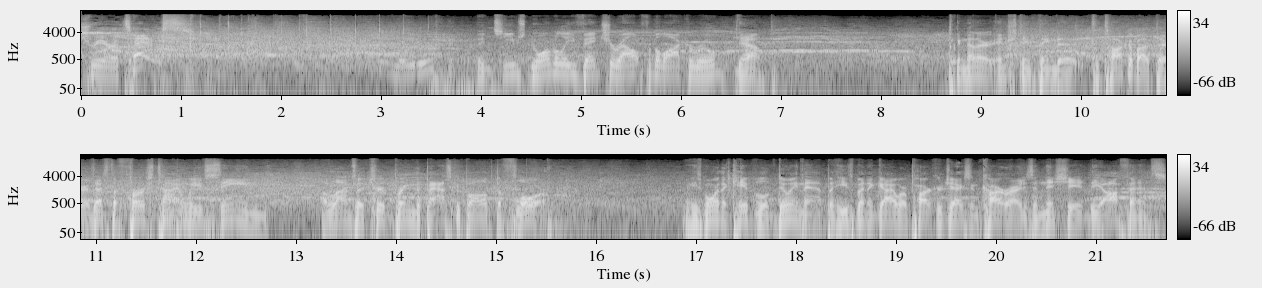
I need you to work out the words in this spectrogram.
Trier attacks. Later than teams normally venture out from the locker room. Yeah. Another interesting thing to, to talk about there is that's the first time we've seen Allonzo Trier bring the basketball up the floor. He's more than capable of doing that, but he's been a guy where Parker Jackson Cartwright has initiated the offense.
